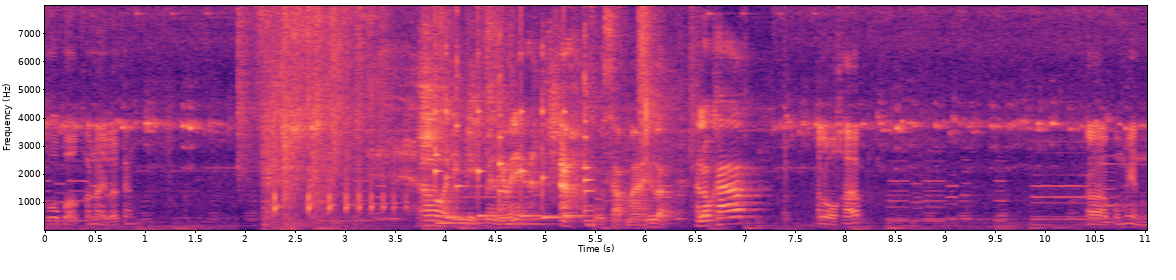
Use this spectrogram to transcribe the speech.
โทรบอกเขาหน่อยแล้วกัน เอ้าเด็กๆไปไหนวะเนี่ยอะโทรศัพท์มาดีกว่าฮัลโหลครับ ฮัลโหลครับ เอ่อผมเห็น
